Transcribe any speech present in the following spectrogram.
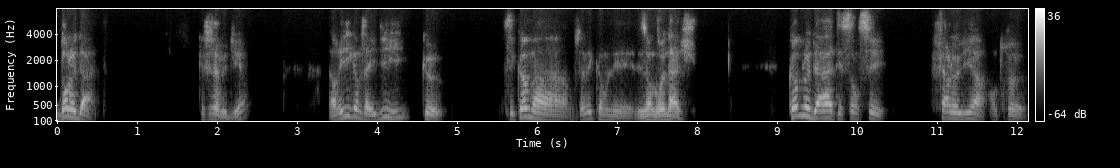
dans le Da'at. Qu'est-ce que ça veut dire? Alors il dit comme ça, il dit que c'est comme un, vous savez, comme les, engrenages. Comme le Da'at est censé faire le lien entre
